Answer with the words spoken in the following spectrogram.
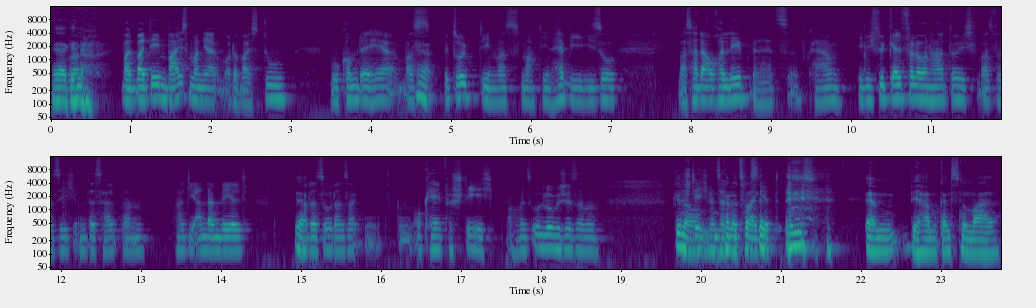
Ja, genau. Weil bei dem weiß man ja, oder weißt du, wo kommt er her? Was ja. bedrückt ihn? Was macht ihn happy? Wieso? Was hat er auch erlebt, wenn er jetzt, keine Ahnung, ewig viel Geld verloren hat durch was weiß ich und deshalb dann halt die anderen wählt? ja. oder so, dann sagt, okay, verstehe ich, auch wenn es unlogisch ist, aber genau. verstehe ich, wenn es halt nur zwei gibt. Und ähm, wir haben ganz normal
